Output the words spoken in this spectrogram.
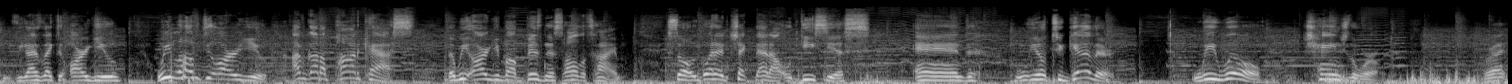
If you guys like to argue, we love to argue. I've got a podcast that we argue about business all the time. So go ahead and check that out, Odysseus. And, you know, together, we will change the world. Right?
